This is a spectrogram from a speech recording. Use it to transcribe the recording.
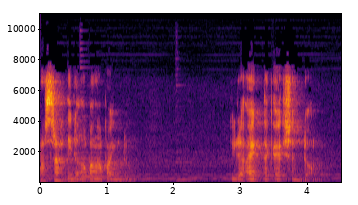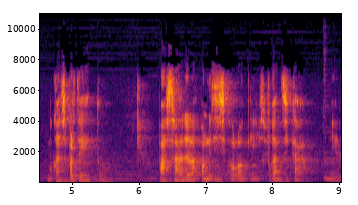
pasrah tidak ngapa-ngapain dong. Tidak take action dong. Bukan seperti itu. Pasrah adalah kondisi psikologis, bukan sikap. Ya.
